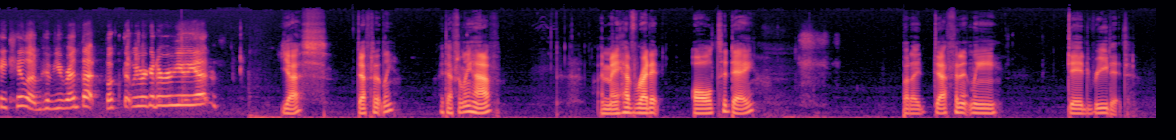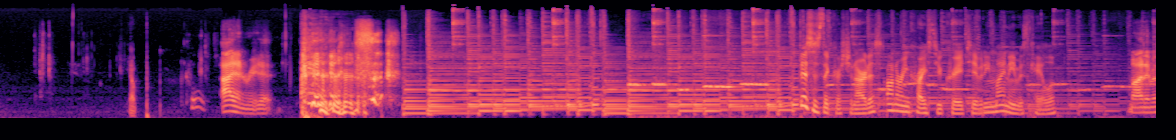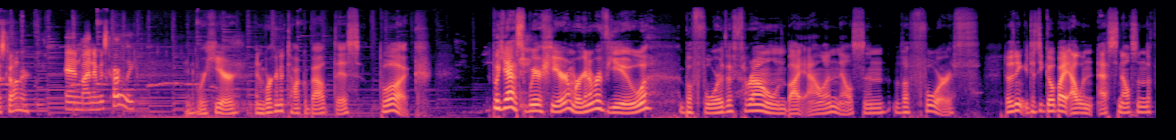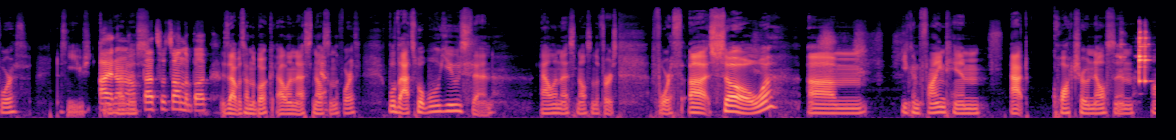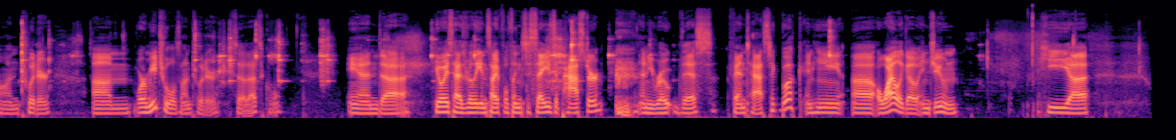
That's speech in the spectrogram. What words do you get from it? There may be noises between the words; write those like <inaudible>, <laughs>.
Hey Caleb, have you read that book that we were going to review yet? Yes, definitely. I definitely have. I may have read it all today, but I definitely did read it. Yep. Cool. I didn't read it. <laughs> This is the Christian Artist, honoring Christ through creativity. My name is Caleb, My name is Connor. And my name is Carly. and we're here, and we're going to talk about this book. But yes, we're here, and we're going to review Before the Throne by Allen Nelson the Fourth. Doesn't he, does he go by Allen S. Nelson the Fourth? Does he use? I don't know. his- That's what's on the book. Is that what's on the book? Allen S. Nelson the Fourth. Well, that's what we'll use then. Allen S. Nelson the First, Fourth. Uh, so, um, you can find him at Quattro Nelson on Twitter. Um, we're mutuals on Twitter, so that's cool. And uh, he always has really insightful things to say. He's a pastor, <clears throat> and he wrote this fantastic book. And he, uh, a while ago in June, he uh,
